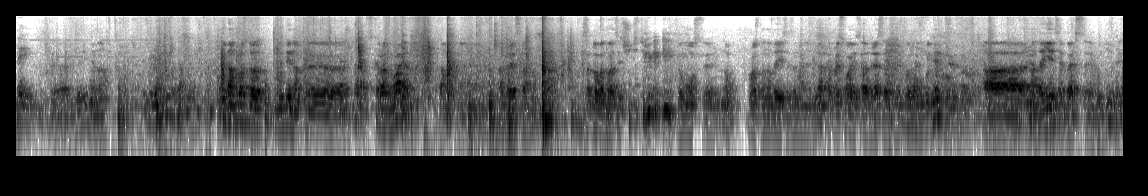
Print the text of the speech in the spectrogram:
Де е, де іменно. Ну, там просто будинок е, розвалений, е, адреса Садова 26. Тому е, ну, просто надається земельна ділянка, присвоюється адреса житлового будинку, а надається без е, будівлі.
